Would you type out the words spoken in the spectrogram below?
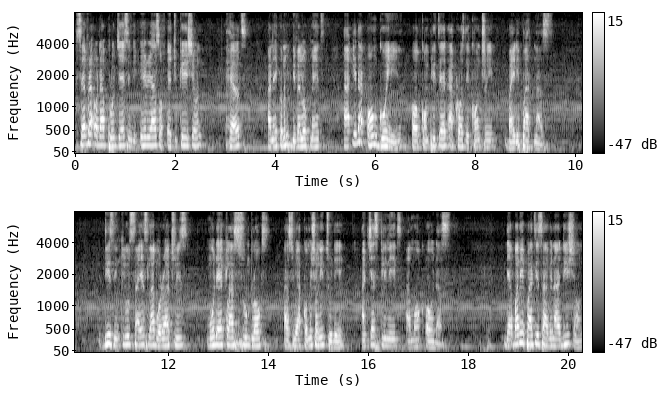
Several other projects in the areas of education, health, and economic development are either ongoing or completed across the country by the partners. These include science laboratories, model classroom blocks, as we are commissioning today, and chest clinics, among others. The Agbami parties have, in addition,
